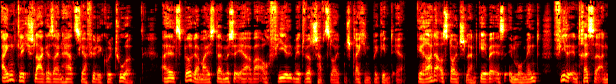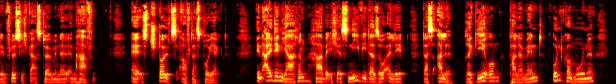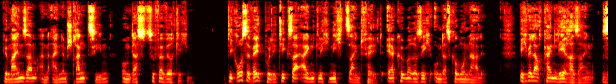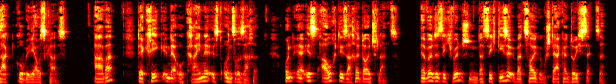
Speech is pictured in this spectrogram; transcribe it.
Eigentlich schlage sein Herz ja für die Kultur. Als Bürgermeister müsse er aber auch viel mit Wirtschaftsleuten sprechen, beginnt er. Gerade aus Deutschland gäbe es im Moment viel Interesse an dem Flüssiggasterminal im Hafen. Er ist stolz auf das Projekt. In all den Jahren habe ich es nie wieder so erlebt, dass alle, Regierung, Parlament und Kommune gemeinsam an einem Strang ziehen, um das zu verwirklichen. Die große Weltpolitik sei eigentlich nicht sein Feld, er kümmere sich um das Kommunale. Ich will auch kein Lehrer sein, sagt Grubeljauskas. Aber der Krieg in der Ukraine ist unsere Sache, und er ist auch die Sache Deutschlands. Er würde sich wünschen, dass sich diese Überzeugung stärker durchsetze.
